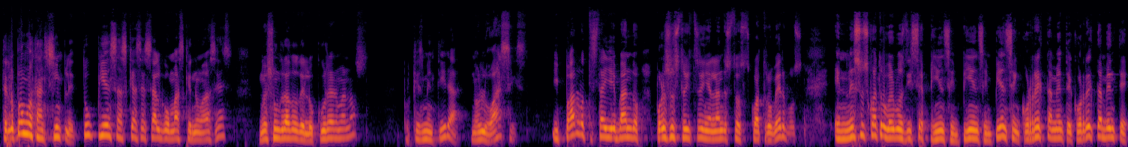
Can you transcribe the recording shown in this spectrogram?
Te lo pongo tan simple. ¿Tú piensas que haces algo más que no haces? ¿No es un grado de locura, hermanos? Porque es mentira, no lo haces. Y Pablo te está llevando, por eso estoy señalando estos cuatro verbos. En esos cuatro verbos dice piensen, piensen, piensen correctamente, correctamente.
